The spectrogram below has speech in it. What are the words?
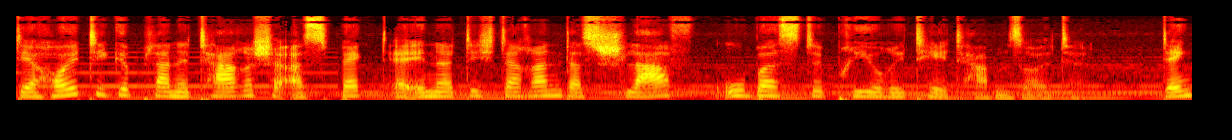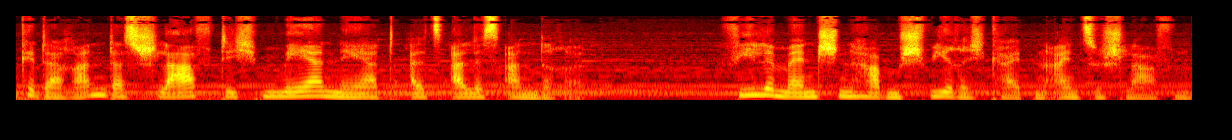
Der heutige planetarische Aspekt erinnert dich daran, dass Schlaf oberste Priorität haben sollte. Denke daran, dass Schlaf dich mehr nährt als alles andere. Viele Menschen haben Schwierigkeiten einzuschlafen.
